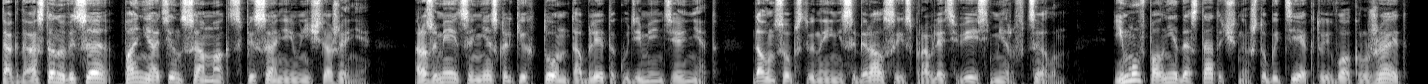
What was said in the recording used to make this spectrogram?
Тогда становится понятен сам акт списания и уничтожения. Разумеется, нескольких тонн таблеток у Дементия нет. Да он, собственно, и не собирался исправлять весь мир в целом. Ему вполне достаточно, чтобы те, кто его окружает,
